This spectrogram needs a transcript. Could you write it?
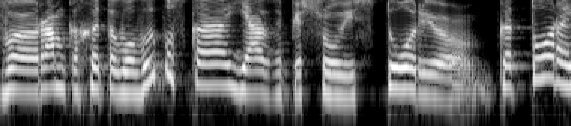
в рамках этого выпуска я запишу историю, которая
